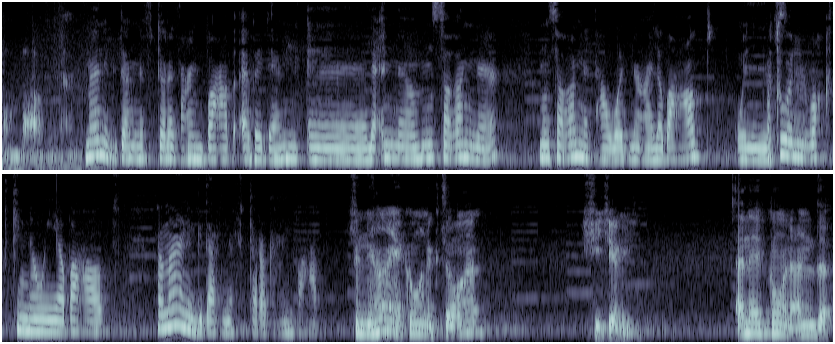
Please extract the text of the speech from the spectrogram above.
من بعض يعني. ما نقدر نفترق عن بعض أبدا لأن من صغرنا من صغرنا تعودنا على بعض وطول الوقت كنا ويا بعض فما نقدر نفترق عن بعض. في النهاية كونك توأم شيء جميل. أنا يكون عندك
